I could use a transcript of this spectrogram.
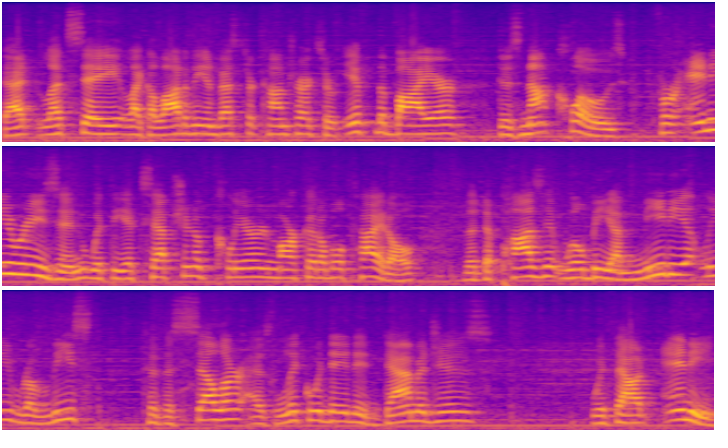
that, let's say, like a lot of the investor contracts, or if the buyer does not close for any reason, with the exception of clear and marketable title, the deposit will be immediately released to the seller as liquidated damages without any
